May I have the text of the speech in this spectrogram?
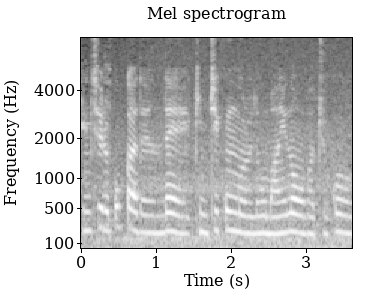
김치를 볶아야 되는데 김치 국물을 너무 많이 넣어가지고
